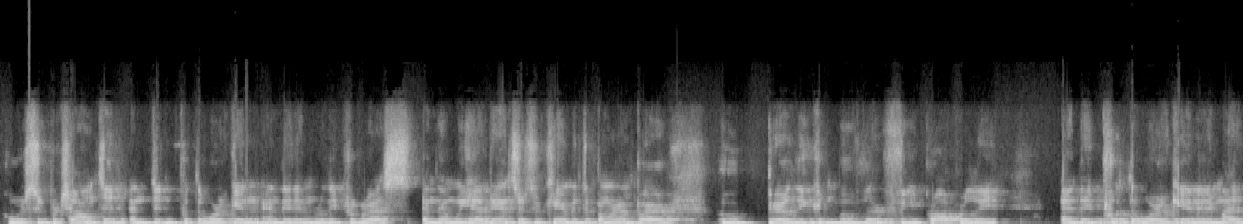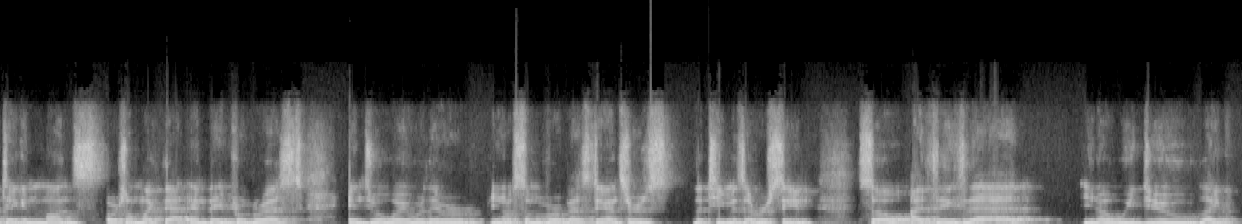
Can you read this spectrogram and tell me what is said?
who were super talented and didn't put the work in and they didn't really progress. And then we have dancers who came into Bhangra Empire who barely could move their feet properly and they put the work in and it might have taken months or something like that. And they progressed into a way where they were, you know, some of our best dancers the team has ever seen. So I think that, you know, we do like,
